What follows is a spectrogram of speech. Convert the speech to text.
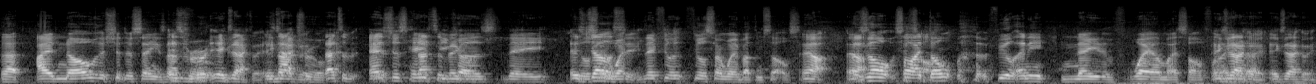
that I know the shit they're saying is not It's true. exactly. It's exactly. not true. That's a. and it's just hate that's a big one. because they It's feel a certain jealousy. Way, they feel feel a certain way about themselves. Yeah. yeah. So so It's I all- don't feel any negative way on myself. when I hear Exactly, exactly.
